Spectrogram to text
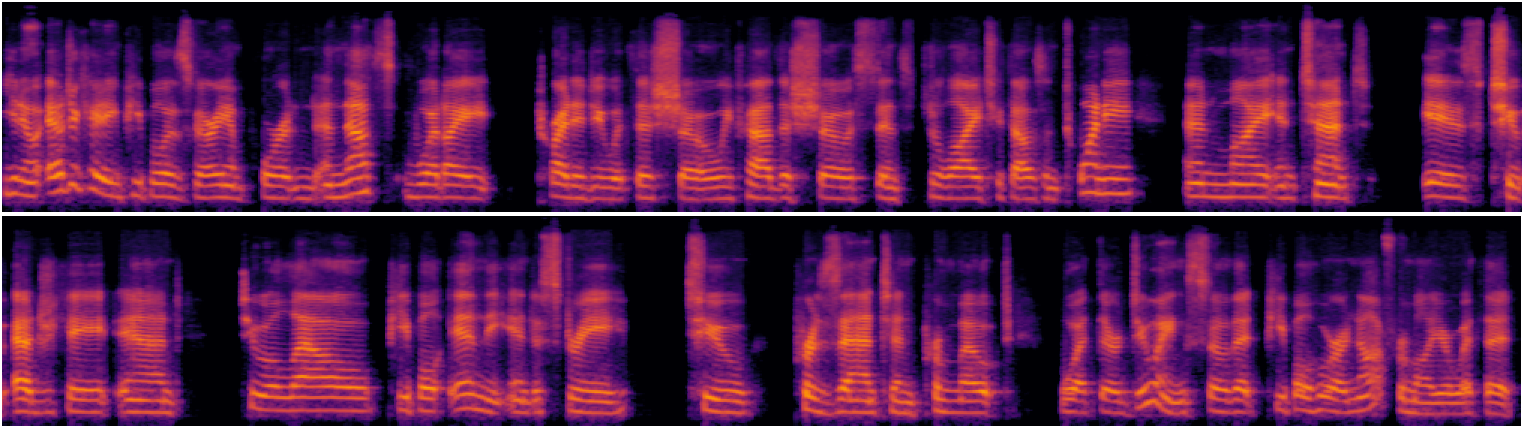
you know, educating people is very important. And that's what I try to do with this show. We've had this show since July 2020. And my intent is to educate and to allow people in the industry to present and promote what they're doing so that people who are not familiar with it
